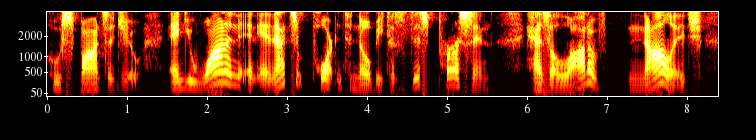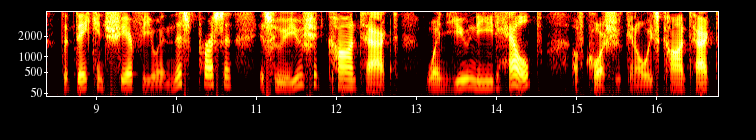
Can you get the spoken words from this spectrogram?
who sponsored you. And you want to and, and that's important to know because this person has a lot of knowledge that they can share for you and this person is who you should contact when you need help of course, you can always contact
